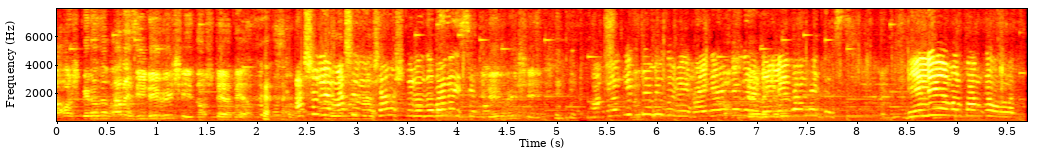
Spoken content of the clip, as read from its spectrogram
সাহস করে তো বানাইছি এটাই বেশি দশ টাকা দিয়ে। আসলে মাসে সাহস করে তো বানাইছে। এটাই বেশি। করি করে বানাইতেছি। ডেলি আমার পান খাওয়া লাগে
